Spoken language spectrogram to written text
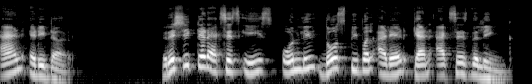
and editor. Restricted access is only those people added can access the link.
